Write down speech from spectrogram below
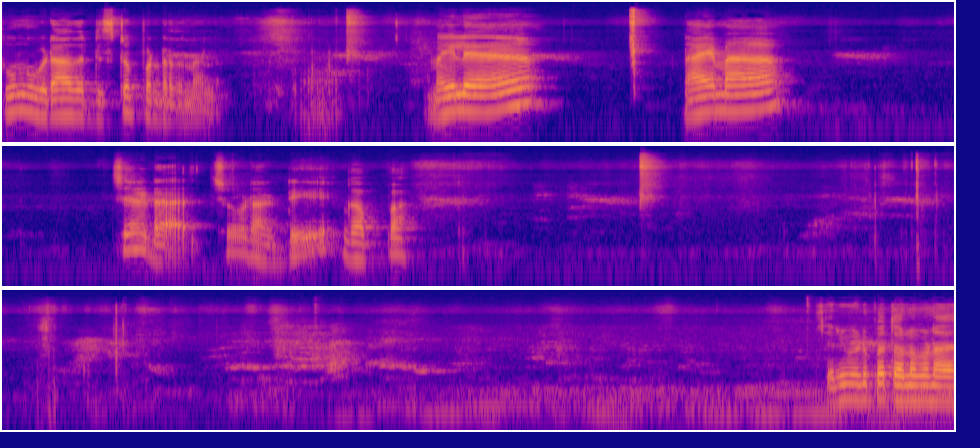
தூங்க விடாத டிஸ்டர்ப் பண்ணுறதுனால மயில நாயமா சேடா சோடா டே எங்கள் அப்பா சரி விடுப்பா தொலை பண்ணாத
